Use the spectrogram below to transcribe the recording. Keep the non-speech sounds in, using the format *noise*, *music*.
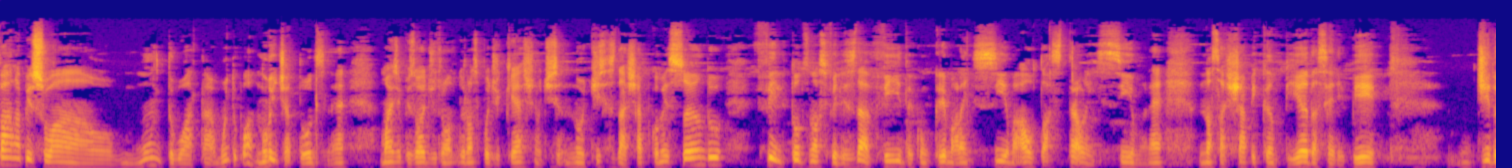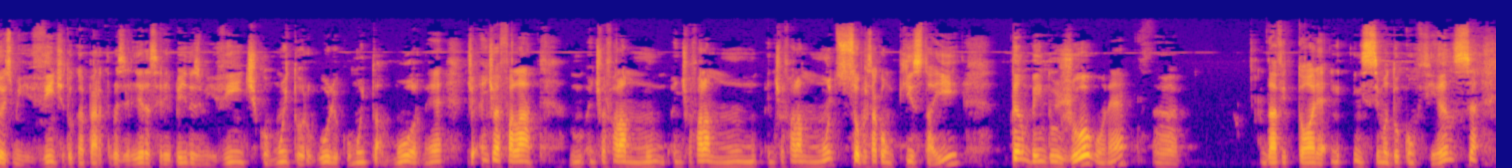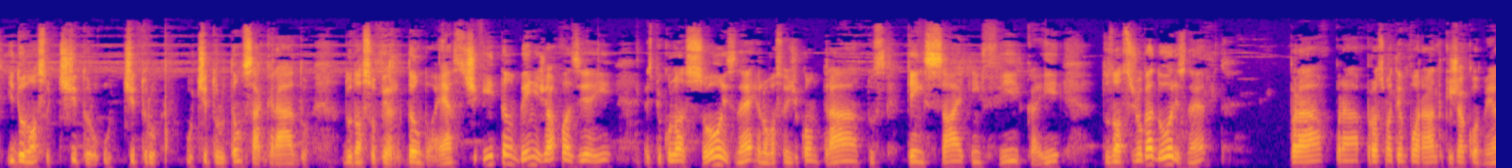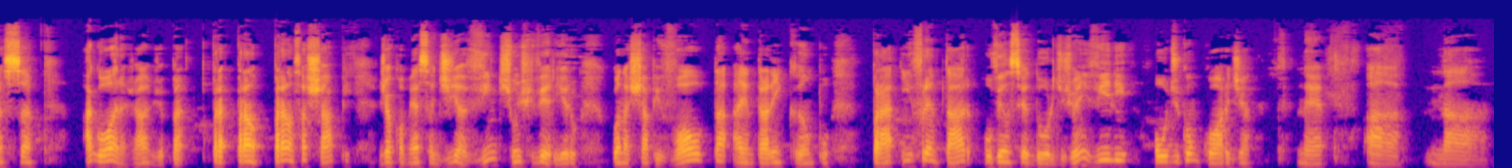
Fala pessoal, muito boa tarde, muito boa noite a todos, né? Mais um episódio do, nosso podcast Notícias, da Chape começando. Fel, todos nós felizes da vida, com clima lá em cima, alto astral lá em cima, né? Nossa Chape campeã da Série B de 2020, do Campeonato Brasileiro, Série B de 2020, com muito orgulho, com muito amor, né? A gente vai falar, a gente vai falar, a gente vai falar, a gente vai falar muito sobre essa conquista aí, também do jogo, né? Uh, da vitória em, em, cima do Confiança e do nosso título, o título, o título tão sagrado do nosso Verdão do Oeste. E também já fazer aí especulações, né, renovações de contratos, quem sai, quem fica aí dos nossos jogadores, né, para a próxima temporada que já começa agora, já, já para nossa Chape já começa dia 21 de fevereiro, quando a Chape volta a entrar em campo para enfrentar o vencedor de Joinville ou de Concórdia né, a, na,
